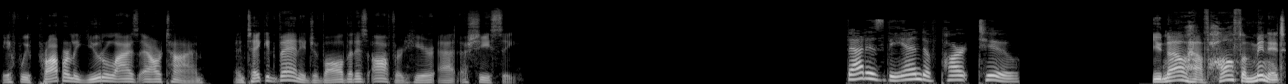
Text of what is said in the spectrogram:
if we properly utilize our time and take advantage of all that is offered here at Ashesi. That is the end of part two. You now have half a minute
